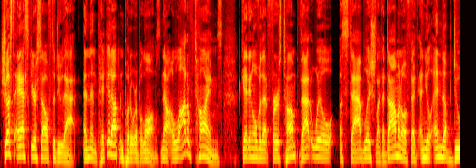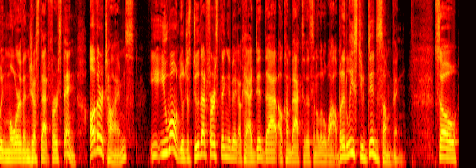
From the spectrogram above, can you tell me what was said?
Just ask yourself to do that and then pick it up and put it where it belongs. Now, a lot of times getting over that first hump, that will establish like a domino effect and you'll end up doing more than just that first thing. Other times, you, won't. You'll just do that first thing. You'll be like, okay, I did that. I'll come back to this in a little while. But at least you did something. So,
